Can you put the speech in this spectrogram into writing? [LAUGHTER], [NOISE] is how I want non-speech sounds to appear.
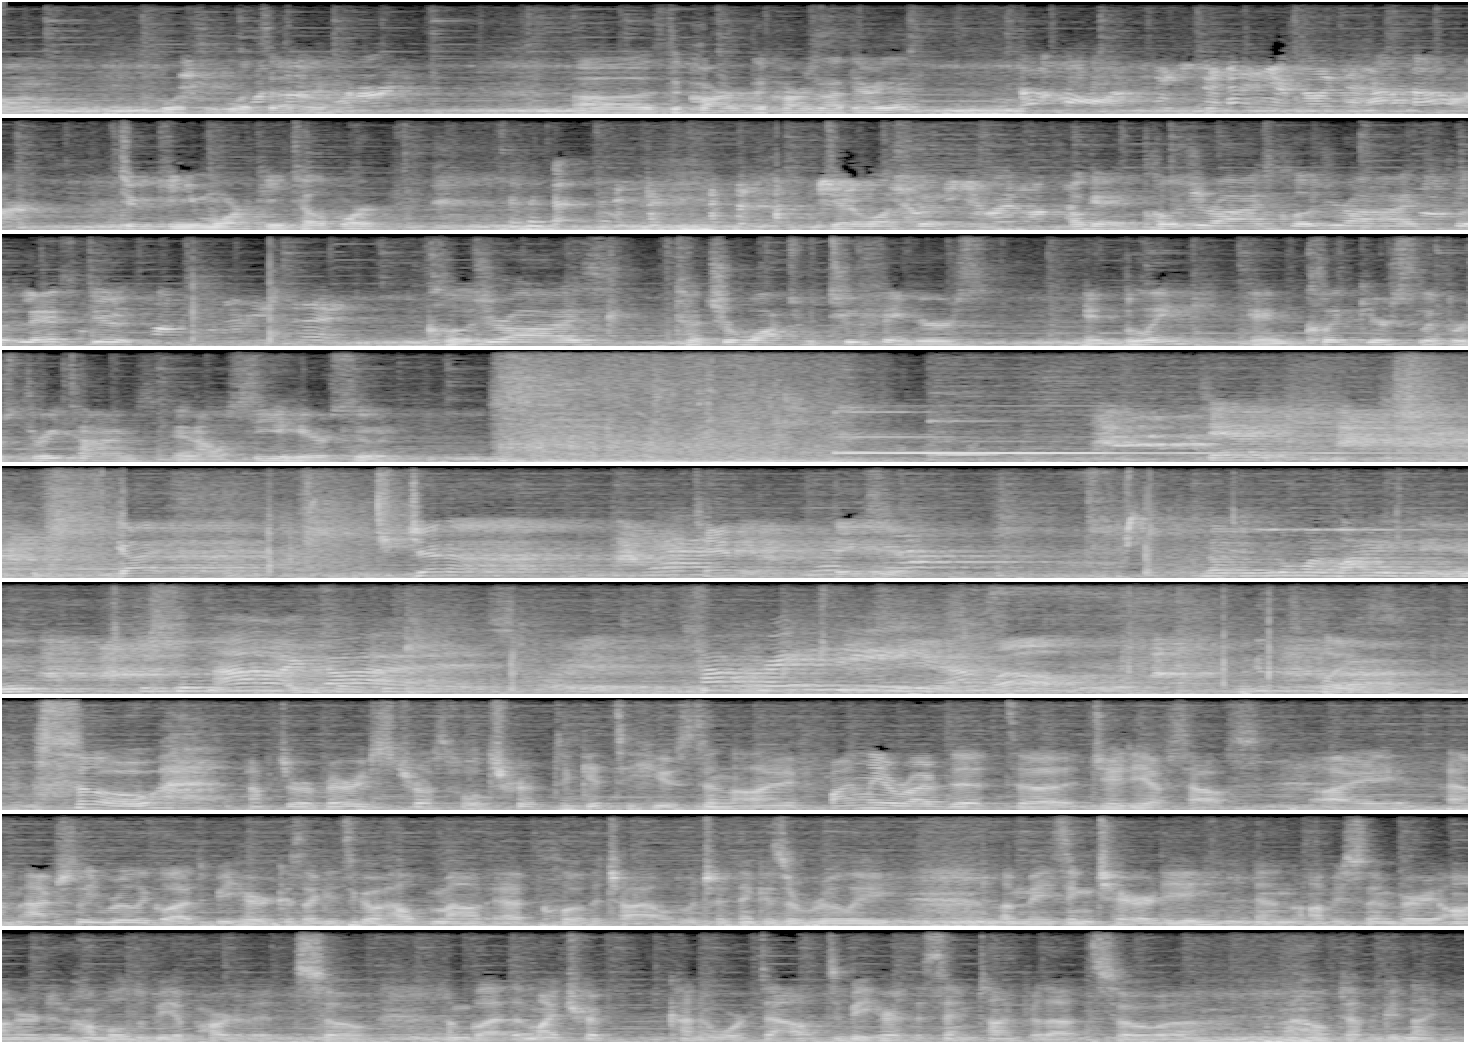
Um, what's what's up, man? Uh, is the car the car's not there yet? No, I've been standing here for like a half hour. Dude, can you morph? Can you teleport? [LAUGHS] Jenna wants to. Okay, close your eyes. Close your eyes. Let's do it. Whatever you say. Close your eyes. Touch your watch with two fingers, and blink and click your slippers three times, and I'll see you here soon. Tammy. Guys. Jenna. Tammy. Dave's here. No, dude, we don't want to buy anything, dude. Just cookies. Oh my I just want gosh. How crazy. Wow. Look at this place. So, after a very stressful trip to get to Houston, I finally arrived at uh, JDF's house. I am actually really glad to be here because I get to go help him out at Clothe a Child, which I think is a really amazing charity, and obviously I'm very honored and humbled to be a part of it. So, I'm glad that my trip kind of worked out to be here at the same time for that, so uh, I hope to have a good night.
